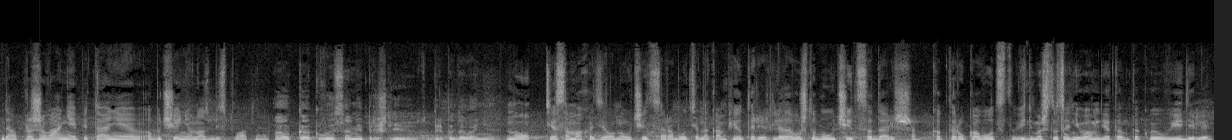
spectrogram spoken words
Да, проживание, питание, обучение у нас бесплатное. А как вы сами пришли к преподаванию? Ну, я сама хотела научиться работе на компьютере для того, чтобы учиться дальше. Как-то руководство, видимо, что-то они во мне там такое увидели.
